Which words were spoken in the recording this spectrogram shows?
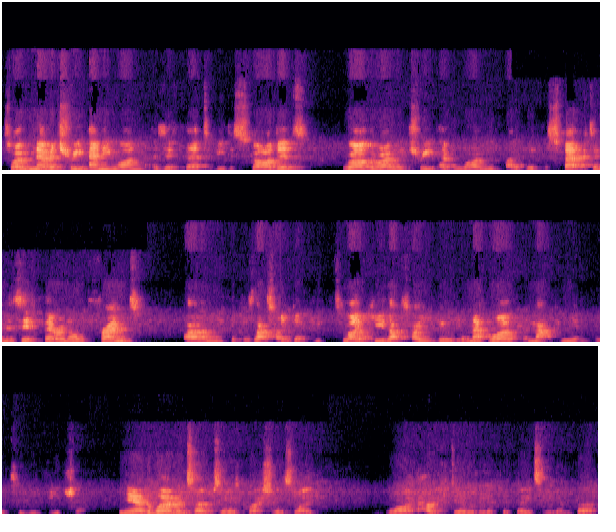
So I would never treat anyone as if they're to be discarded. Rather, I would treat everyone like, with respect and as if they're an old friend, um, because that's how you get people to like you. That's how you build your network, and that can be important in the future. Yeah, the way I'm interpreting his question is like, why? How do you deal with them if you're dating them? But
